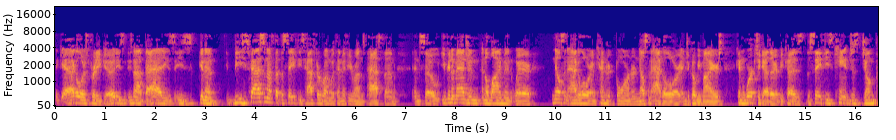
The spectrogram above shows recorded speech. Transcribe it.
like yeah, Agholor's pretty good. He's he's not bad. He's he's gonna be, he's fast enough that the safeties have to run with him if he runs past them. And so you can imagine an alignment where Nelson Agholor and Kendrick Bourne or Nelson Agholor and Jakobi Meyers can work together because the safeties can't just jump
